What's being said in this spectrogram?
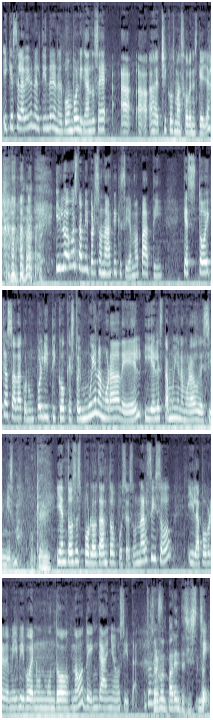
y que se la vive en el Tinder, en el bombo, ligándose a, a- a chicos más jóvenes que ella. y luego está mi personaje que se llama Patty, que estoy casada con un político, que estoy muy enamorada de él y él está muy enamorado de sí mismo. Ok. Y entonces, por lo tanto, pues es un narciso y la pobre de mí vivo en un mundo, ¿no? De engaños y tal. Entonces, Pero en paréntesis. ¿no? Sí.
